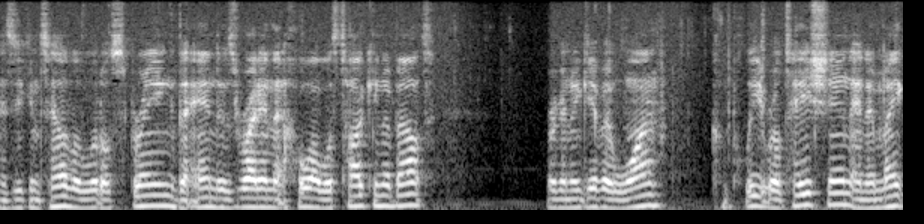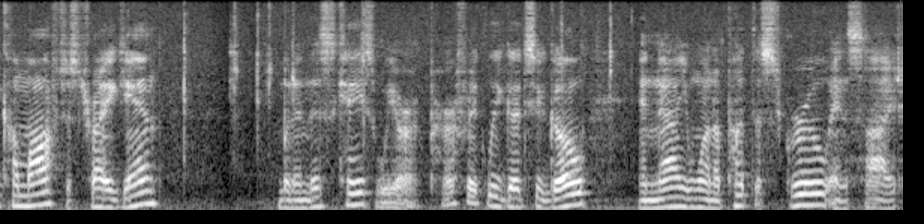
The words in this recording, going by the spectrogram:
As you can tell, the little spring, the end is right in that hole I was talking about. We're going to give it one complete rotation and it might come off. Just try again. But in this case, we are perfectly good to go. And now you want to put the screw inside.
